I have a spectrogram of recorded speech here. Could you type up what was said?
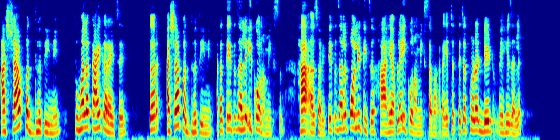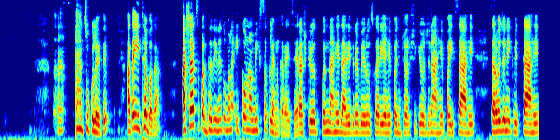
अशा पद्धतीने तुम्हाला काय करायचंय? तर अशा पद्धतीने आता ते तर झालं इकॉनॉमिक्स हा सॉरी ते तर झालं पॉलिटीचं हा आहे आपला इकॉनॉमिक्सचा भाग. आता याच्यात त्याच्यात थोडं डेट हे झालं. चुकलंय ते. आता इथे बघा अशाच पद्धतीने तुम्हाला इकॉनॉमिक्सचं प्लॅन करायचं आहे राष्ट्रीय उत्पन्न आहे दारिद्र्य बेरोजगारी आहे पंचवार्षिक योजना आहे पैसा आहे सार्वजनिक वित्त आहे.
